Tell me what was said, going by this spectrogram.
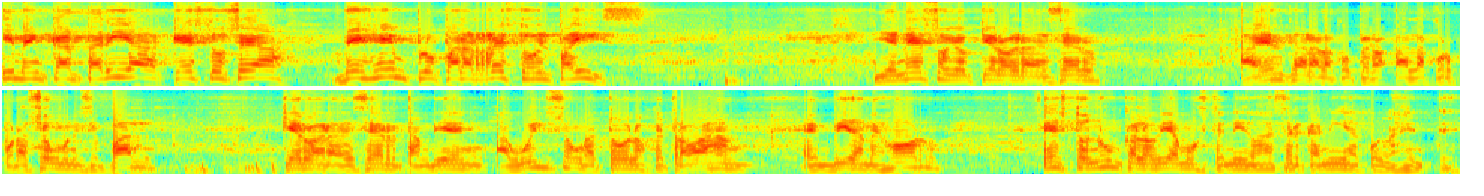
y me encantaría que esto sea de ejemplo para el resto del país. Y en eso yo quiero agradecer a Edgar, a la, Corporación Municipal, quiero agradecer también a Wilson, a todos los que trabajan en Vida Mejor. Esto nunca lo habíamos tenido, esa cercanía con la gente.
